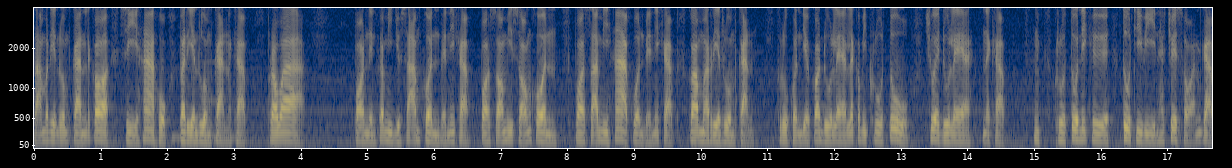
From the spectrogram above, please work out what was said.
3 มาเรียนรวมกัน แล้วก็ 4 5 6 มาเรียนรวมกันนะครับ เพราะว่าป 1 ก็มีอยู่ 3 คนแบบนี้ครับป 2 มี 2 คนป 3 มี 5 คนแบบนี้ครับ ก็มาเรียนรวมกัน ครูคนเดียวก็ดูแล แล้วก็มีครูตู้ช่วยดูแลนะครับ ครูตู้นี่คือตู้ทีวีนะช่วยสอนกับ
